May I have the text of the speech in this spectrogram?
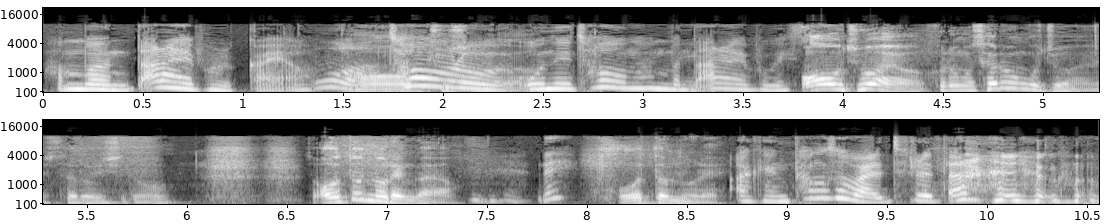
한번 따라해 볼까요? 우와. 어, 처음으로 좋습니다. 오늘 처음 한번 따라해 보겠습니다. 어, 좋아요. 그런 거 새로운 거 좋아요. 새로운 시도. 어떤 노래인가요? 네? 어떤 노래? 아 그냥 평소 말투를 따라하려고.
